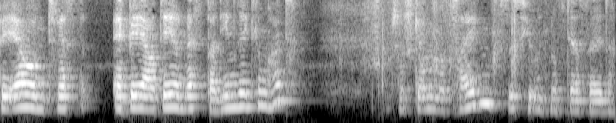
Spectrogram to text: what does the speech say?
BR und West, äh, BRD und West-Berlin-Regelung hat. Kann ich euch gerne mal zeigen. Das ist hier unten auf der Seite.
